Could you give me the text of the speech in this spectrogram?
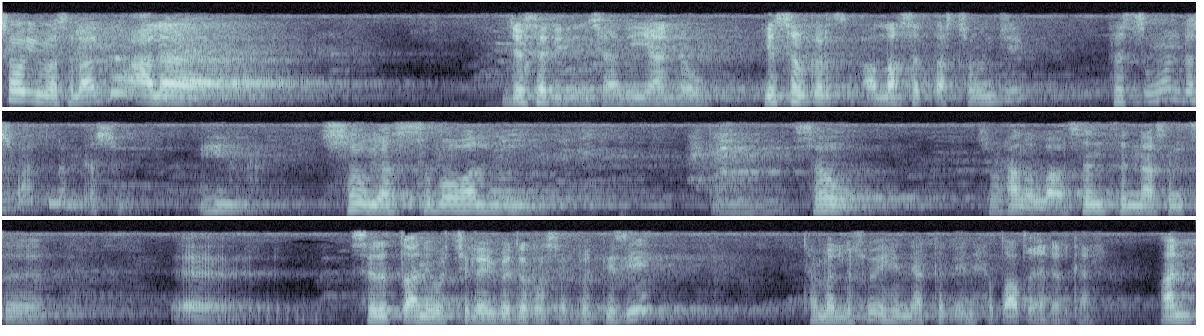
ሰው ይመስላሉ። አለ ጀሰድ ልኢንሳንያ እንደው የሰው ቅርጽ አላህ ሰጣቸው እንጂ ፈጽሞ እንደሱ አይደለም ያስቡ። ይሄ ሰው ያስበዋል። ሰው ሱብሓነላህ ስንትና ስንት ስልጣኔዎች ላይ በደረሰበት ጊዜ ተመልሶ ይሄን ያክል ኢንሕጣጥ ያደርጋል። አንድ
